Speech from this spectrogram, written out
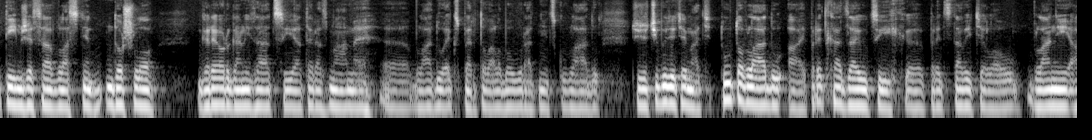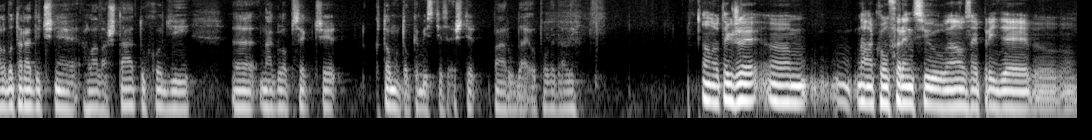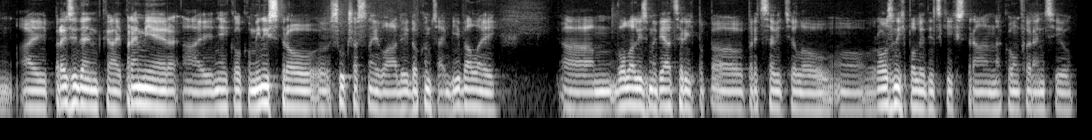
tým, že sa vlastne došlo k reorganizácii a teraz máme e, vládu expertov alebo úradnícku vládu. Čiže či budete mať túto vládu aj predchádzajúcich e, predstaviteľov v Lani, alebo tradične hlava štátu chodí e, na Globsek, či k tomuto, keby ste ešte pár údajov povedali. Áno, takže um, na konferenciu naozaj príde um, aj prezidentka, aj premiér, aj niekoľko ministrov uh, súčasnej vlády, dokonca aj bývalej. Um, volali sme viacerých uh, predstaviteľov uh, rôznych politických strán na konferenciu.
